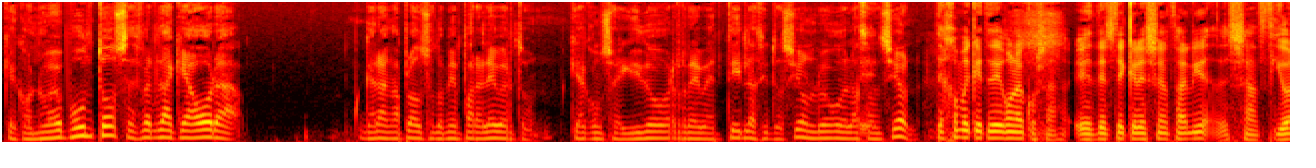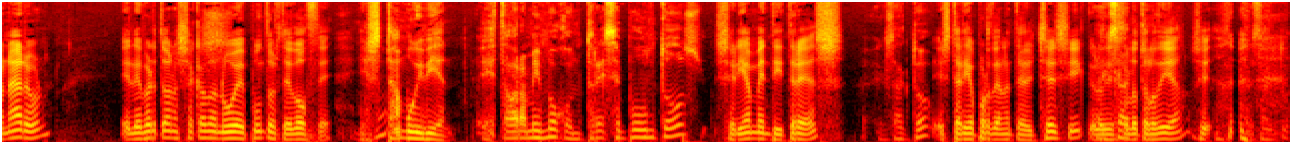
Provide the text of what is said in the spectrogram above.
que con nueve puntos, es verdad que ahora, gran aplauso también para el Everton, que ha conseguido revertir la situación luego de la sanción. Déjame que te diga una cosa. Eh, desde que le sancionaron, el Everton ha sacado 9 puntos de 12. Está muy bien. Está ahora mismo con 13 puntos, Serían 23. Exacto, Estaría por delante del Chelsea, que lo dije el otro día. Sí. Exacto.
